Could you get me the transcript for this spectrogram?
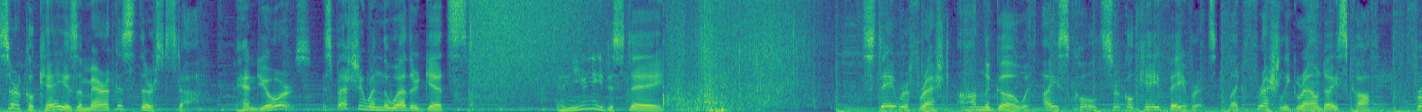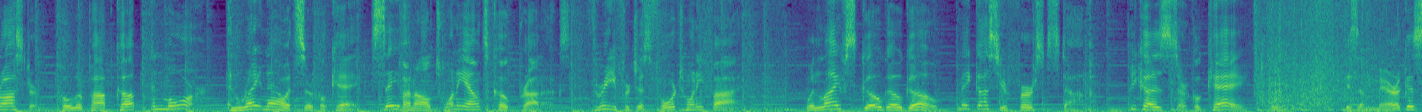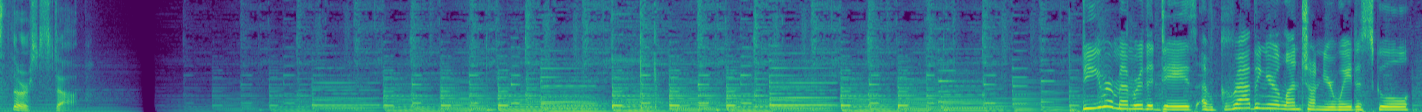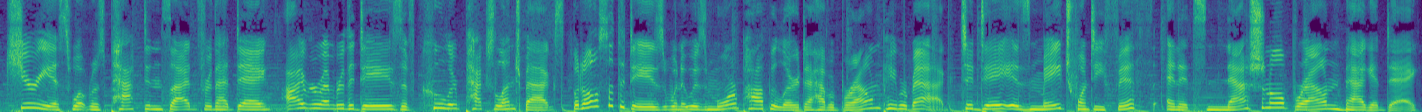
Circle K is America's thirst stop. And yours, especially when the weather gets. and you need to stay. Stay refreshed on the go with ice cold Circle K favorites like freshly ground iced coffee, Froster, Polar Pop Cup, and more. And right now at Circle K, save on all 20 ounce Coke products, three for just $4.25. When life's go, go, go, make us your first stop. Because Circle K is America's thirst stop. Do you remember the days of grabbing your lunch on your way to school, curious what was packed inside for that day? I remember the days of cooler packed lunch bags, but also the days when it was more popular to have a brown paper bag. Today is May 25th, and it's National Brown Bag It Day.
